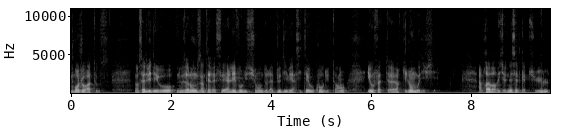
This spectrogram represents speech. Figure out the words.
Bonjour à tous. Dans cette vidéo, nous allons nous intéresser à l'évolution de la biodiversité au cours du temps et aux facteurs qui l'ont modifiée. Après avoir visionné cette capsule,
